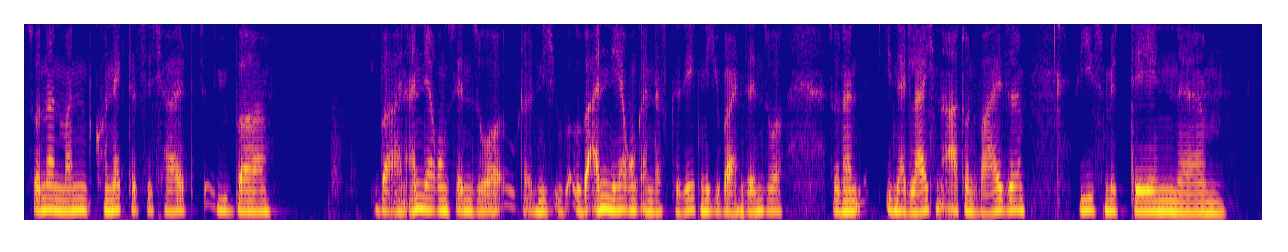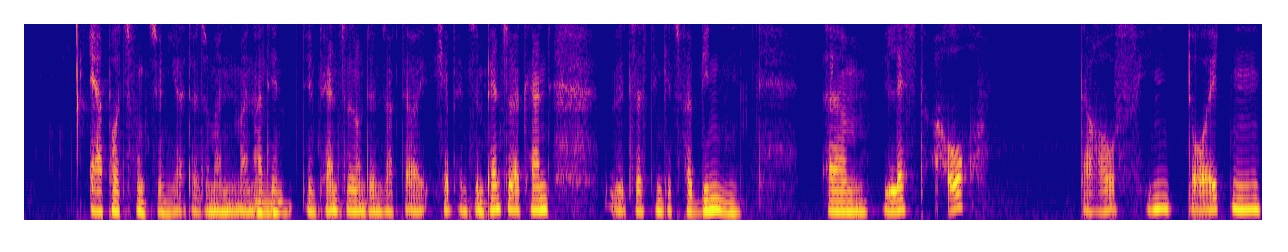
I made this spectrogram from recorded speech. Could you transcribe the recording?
sondern man connectet sich halt über über einen Annäherungssensor oder nicht über, über Annäherung an das Gerät, nicht über einen Sensor, sondern in der gleichen Art und Weise, wie es mit den ähm, AirPods funktioniert. Also man, man hat Mhm. den, den Pencil und dann sagt er, ich habe jetzt den Pencil erkannt, willst das Ding jetzt verbinden. Ähm, lässt auch darauf hindeuten,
